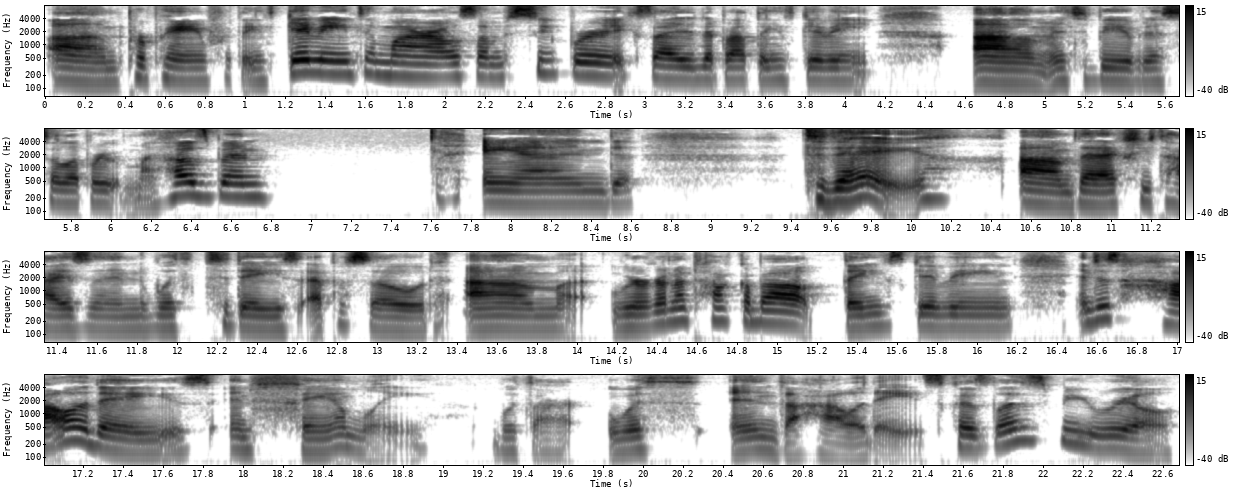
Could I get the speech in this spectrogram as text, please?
um, preparing for Thanksgiving tomorrow. So I'm super excited about Thanksgiving um, and to be able to celebrate with my husband. And today, um, that actually ties in with today's episode. Um, we're going to talk about Thanksgiving and just holidays and family with our within the holidays. Because let's be real,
